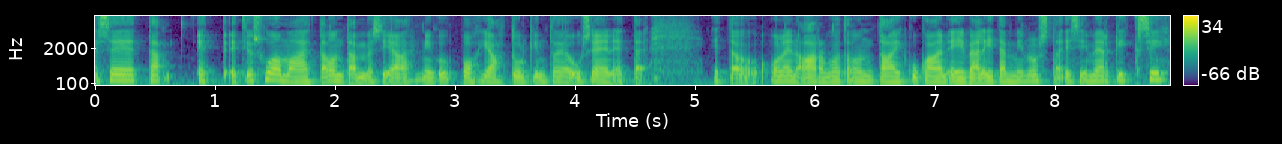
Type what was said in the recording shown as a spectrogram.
se, että et, et jos huomaa, että on tämmöisiä niin pohjatulkintoja usein, että, että olen arvoton tai kukaan ei välitä minusta esimerkiksi,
